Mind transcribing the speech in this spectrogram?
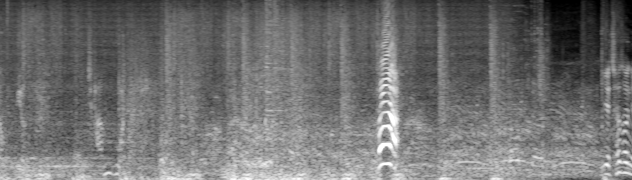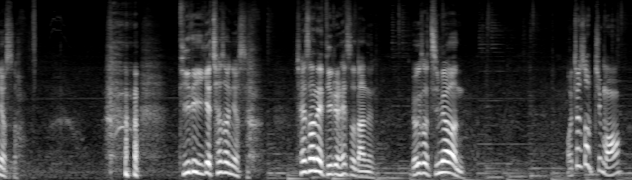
역병 장군하라. 하! 이게 최선이었어. 딜이 이게 최선이었어. 최선의 딜을 했어 나는. 여기서 지면 어쩔 수 없지 뭐.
